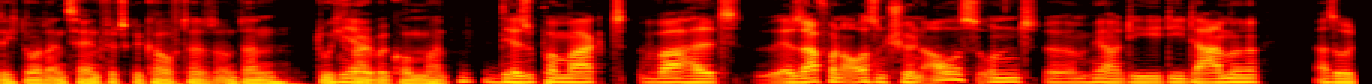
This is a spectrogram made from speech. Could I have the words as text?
sich dort ein Sandwich gekauft hat und dann Durchfall Ja. bekommen hat. der Supermarkt war halt, er sah von außen schön aus und ähm, ja, die, die Dame, also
